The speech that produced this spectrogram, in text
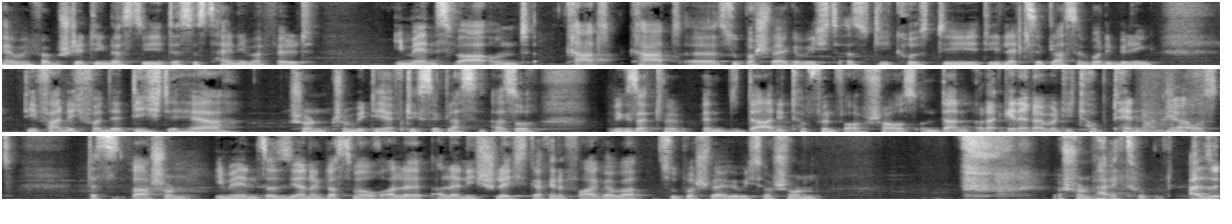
ich auf jeden Fall bestätigen, dass die, dass das Teilnehmerfeld immens war und gerade gerade äh, super Schwergewicht, also die größte, die, die letzte Klasse im Bodybuilding, die fand ich von der Dichte her schon, schon mit die heftigste Klasse. Also, wie gesagt, wenn, wenn du da die Top 5 aufschaust und dann, oder generell mal die Top 10 anschaust, ja das war schon immens. Also die anderen Klassen waren auch alle, alle nicht schlecht, gar keine Frage, aber super Schwergewicht war schon, war schon beeindruckend. Also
